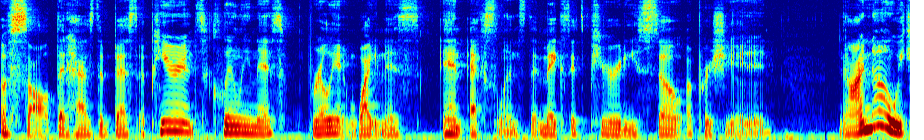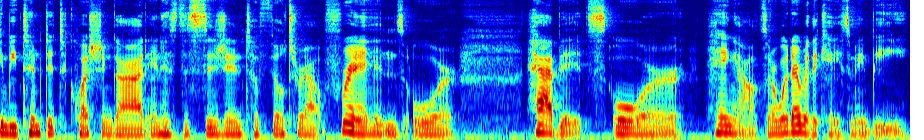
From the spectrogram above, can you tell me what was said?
of salt that has the best appearance, cleanliness, brilliant whiteness, and excellence that makes its purity so appreciated. Now, I know we can be tempted to question God and his decision to filter out friends or habits or hangouts or whatever the case may be.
